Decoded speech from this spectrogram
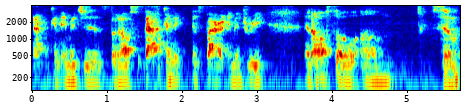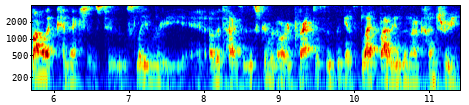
African images, but also African inspired imagery, and also um, symbolic connections to slavery and other types of discriminatory practices against black bodies in our country.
